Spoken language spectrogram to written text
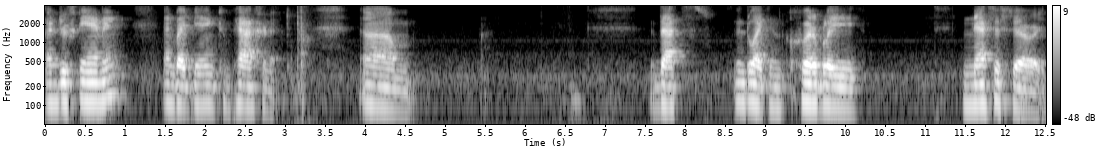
understanding, and by being compassionate. Um, that's like incredibly necessary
